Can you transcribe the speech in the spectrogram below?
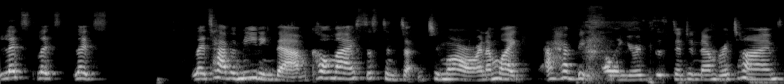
let's, let's, let's let's have a meeting then. Call my assistant tomorrow. And I'm like, I have been calling your assistant a number of times.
